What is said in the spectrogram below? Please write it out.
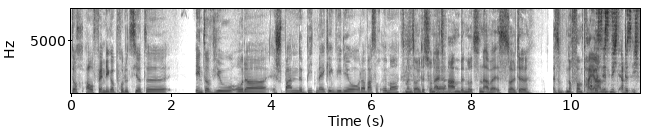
doch aufwendiger produzierte Interview oder spannende Beatmaking-Video oder was auch immer. man sollte es schon als Ähm. Arm benutzen, aber es sollte, also noch vor ein paar Aber Jahren. es ist nicht, aber es, ich,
